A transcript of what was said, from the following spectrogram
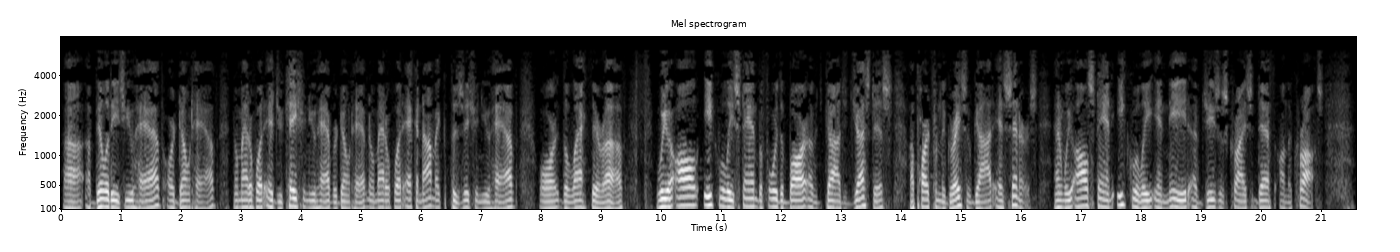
uh, abilities you have or don't have, no matter what education you have or don't have, no matter what economic position you have or the lack thereof, we all equally stand before the bar of God's justice apart from the grace of God as sinners. And we all stand equally in need of Jesus Christ's death on the cross.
